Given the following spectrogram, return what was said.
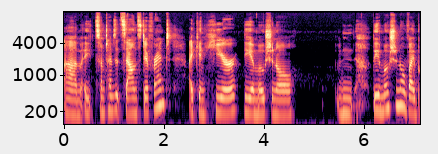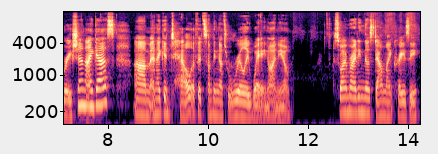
Um, it, sometimes it sounds different. I can hear the emotional the emotional vibration, I guess, um, and I can tell if it's something that's really weighing on you. So I'm writing those down like crazy.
